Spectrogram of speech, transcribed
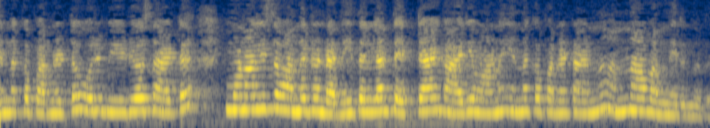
എന്നൊക്കെ പറഞ്ഞിട്ട് ഒരു വീഡിയോസ് ആയിട്ട് മൊണാലിസ വന്നിട്ടുണ്ടായിരുന്നു. ഇതെല്ലാം തെറ്റായ കാര്യമാണ് എന്നൊക്കെ പറഞ്ഞിട്ടായിരുന്നു അന്ന് ആ വന്നിരുന്നത്.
